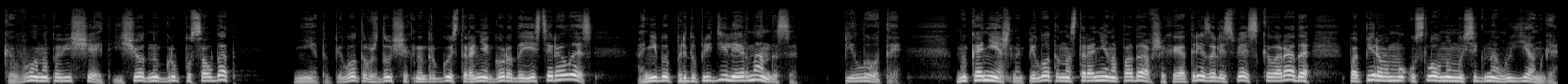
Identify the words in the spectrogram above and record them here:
«Кого он оповещает? Еще одну группу солдат?» «Нет, у пилотов, ждущих на другой стороне города, есть РЛС. Они бы предупредили Эрнандеса. Пилоты. Ну, конечно, пилоты на стороне нападавших и отрезали связь с Колорадо по первому условному сигналу Янга.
